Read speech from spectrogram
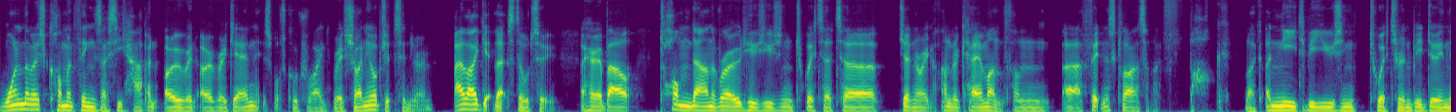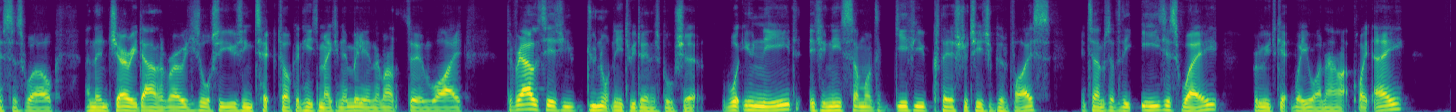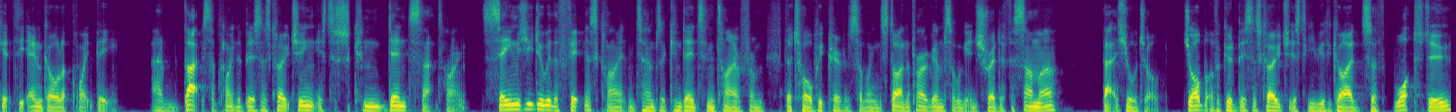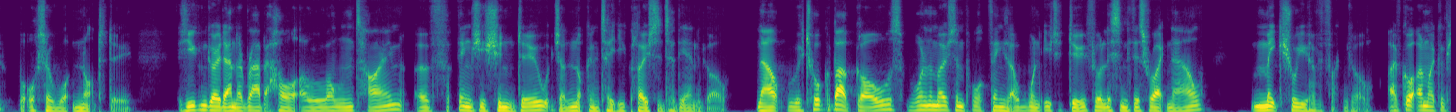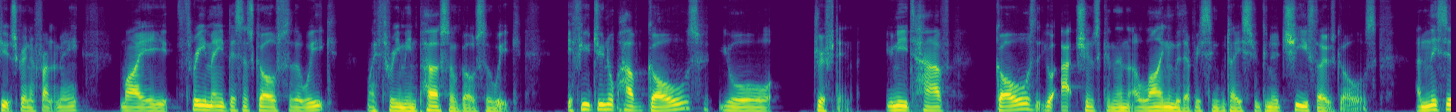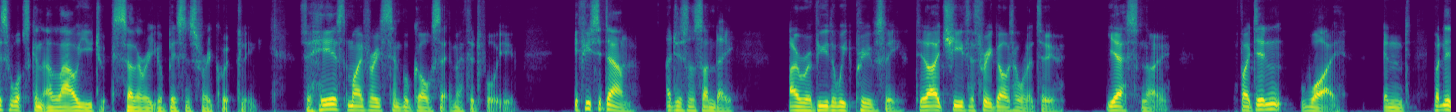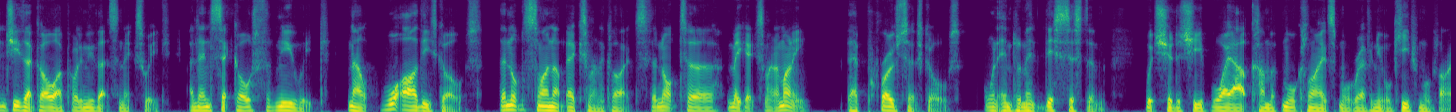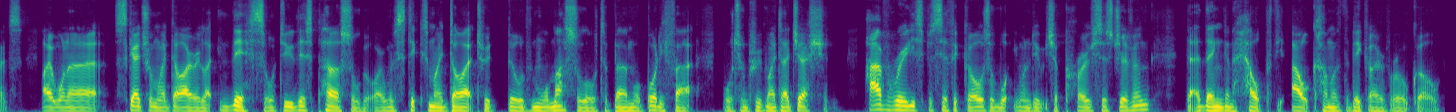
One of the most common things I see happen over and over again is what's called red shiny object syndrome. And I get that still too. I hear about Tom down the road who's using Twitter to generate 100k a month on uh, fitness clients. I'm like, fuck, like I need to be using Twitter and be doing this as well. And then Jerry down the road, he's also using TikTok and he's making a million a month doing why. The reality is, you do not need to be doing this bullshit. What you need is you need someone to give you clear strategic advice in terms of the easiest way for you to get where you are now at point A, get to the end goal at point B. And that's the point of business coaching is to condense that time. Same as you do with a fitness client in terms of condensing the time from the 12 week period of someone starting the program, someone getting shredded for summer. That is your job. Job of a good business coach is to give you the guidance of what to do, but also what not to do. Because you can go down the rabbit hole a long time of things you shouldn't do, which are not going to take you closer to the end goal. Now, we talk about goals. One of the most important things I want you to do if you're listening to this right now, make sure you have a fucking goal. I've got on my computer screen in front of me my three main business goals for the week, my three main personal goals for the week. If you do not have goals, you're drifting. You need to have goals that your actions can then align with every single day so you can achieve those goals. And this is what's going to allow you to accelerate your business very quickly. So here's my very simple goal setting method for you. If you sit down, I do this on Sunday, I review the week previously. Did I achieve the three goals I wanted to? Yes, no. I didn't, why? And if I didn't achieve that goal, I'll probably move that to next week and then set goals for the new week. Now, what are these goals? They're not to sign up X amount of clients. They're not to make X amount of money. They're process goals. I want to implement this system, which should achieve Y outcome of more clients, more revenue, or keeping more clients. I want to schedule my diary like this, or do this personal goal. Or I want to stick to my diet to build more muscle, or to burn more body fat, or to improve my digestion. Have really specific goals of what you want to do, which are process driven, that are then going to help the outcome of the big overall goal.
